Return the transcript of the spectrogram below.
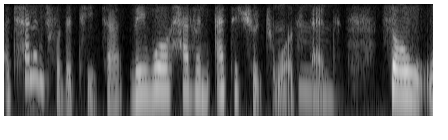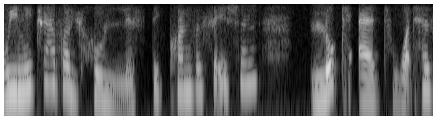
a challenge for the teacher. They will have an attitude towards mm-hmm. that. So we need to have a holistic conversation, look at what has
